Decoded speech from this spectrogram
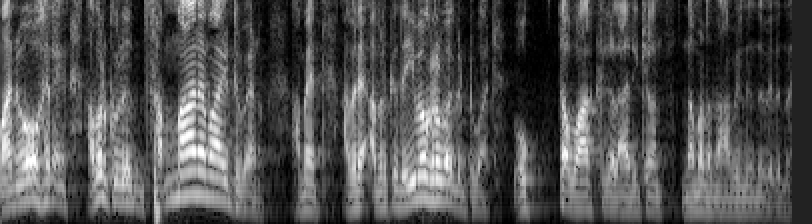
മനോഹര അവർക്കൊരു സമ്മാനമായിട്ട് വേണം. അമേൻ അവരെ അവർക്ക് ദൈവകൃപ കിട്ടുവാൻ ഒത്ത വാക്കുകളായിരിക്കണം നമ്മുടെ നാവിൽ നിന്ന് വരുന്നത്.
